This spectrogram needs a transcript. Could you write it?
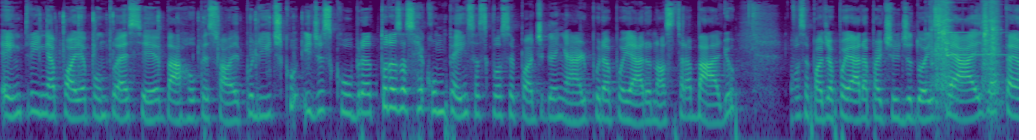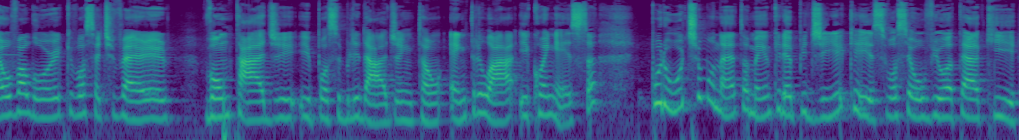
entre em apoia.se barra o pessoal é político e descubra todas as recompensas que você pode ganhar por apoiar o nosso trabalho. Você pode apoiar a partir de dois reais até o valor que você tiver vontade e possibilidade. Então, entre lá e conheça. Por último, né, também eu queria pedir que, se você ouviu até aqui,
